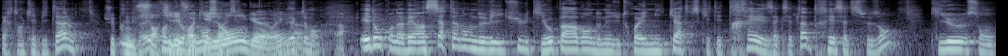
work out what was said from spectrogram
perte en capital. Je préfère prendre du rendement longue. Exactement. Ah. Et donc, on avait un certain nombre de véhicules qui auparavant donnaient du 3,5, 4, ce qui était très acceptable, très satisfaisant, qui eux sont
